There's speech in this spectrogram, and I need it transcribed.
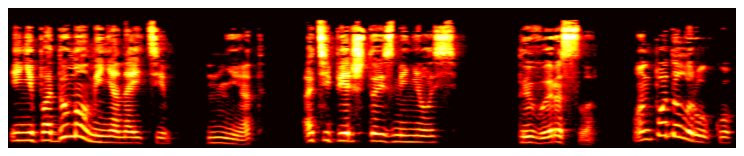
И не подумал меня найти? Нет. А теперь что изменилось? Ты выросла. Он подал руку,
